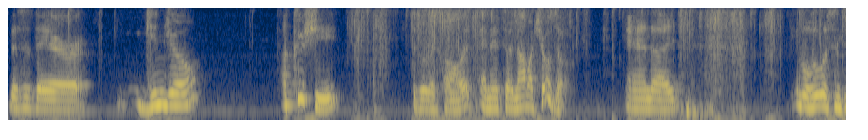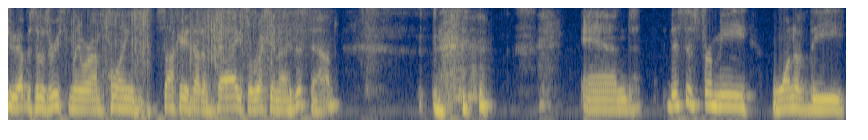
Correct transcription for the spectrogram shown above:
This is their Ginjo Kakushi is what they call it, and it's a namachozo. And uh, people who listen to episodes recently where I'm pulling sakes out of bags will recognize this sound. and this is for me one of the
